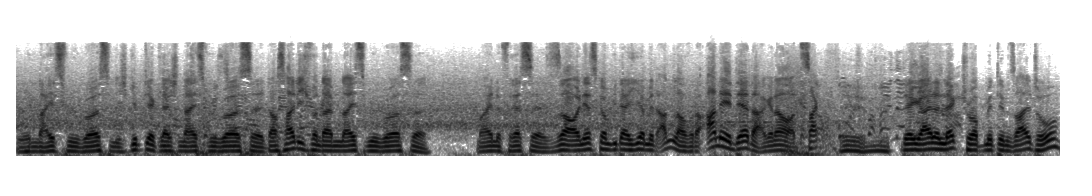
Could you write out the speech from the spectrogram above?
Oh, nice Reversal. Ich gebe dir gleich nice Reversal. Das halte ich von deinem nice Reversal. Meine Fresse. So, und jetzt kommt wieder hier mit Anlauf, oder? Ah, ne, der da, genau. Zack. Der geile Leg Drop mit dem Salto.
